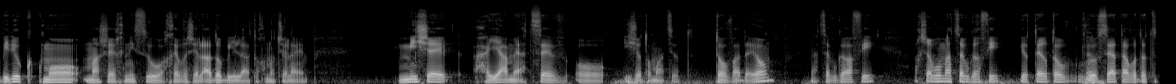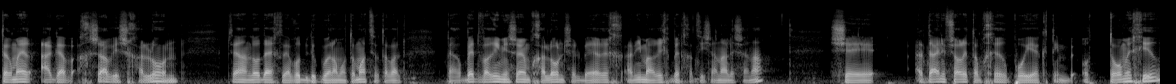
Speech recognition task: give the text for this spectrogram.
בדיוק כמו מה שהכניסו החבר'ה של אדובי לתוכנות שלהם. מי שהיה מעצב או איש אוטומציות טוב עד היום, מעצב גרפי, עכשיו הוא מעצב גרפי יותר טוב, כן. והוא עושה את העבודות יותר מהר. אגב, עכשיו יש חלון, בסדר, אני לא יודע איך זה יעבוד בדיוק בעולם האוטומציות, אבל בהרבה דברים יש היום חלון של בערך, אני מעריך בין חצי שנה לשנה, שעדיין אפשר לתמחר פרויקטים באותו מחיר,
